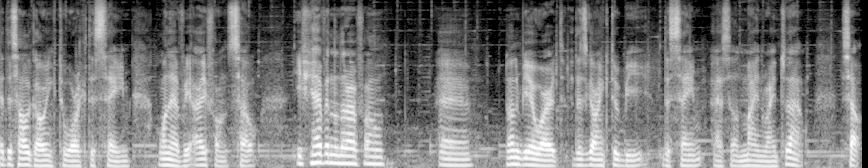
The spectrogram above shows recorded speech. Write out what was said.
it is all going to work the same on every iPhone. So if you have another iPhone, uh, don't be worried, it is going to be the same as on mine right now. So,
